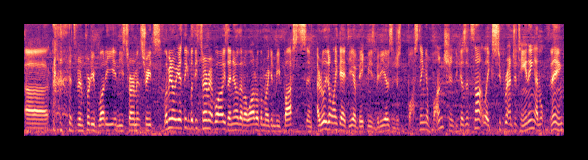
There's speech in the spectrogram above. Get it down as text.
Uh, it's been pretty bloody in these tournament streets. Let me know what you guys think about these tournament vlogs. I know that a lot of them are going to be busts, and I really don't like the idea of making these videos and just busting a bunch because it's not like super entertaining, I don't think,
